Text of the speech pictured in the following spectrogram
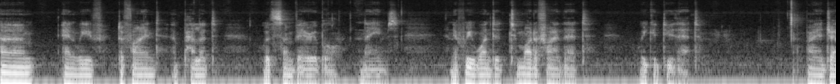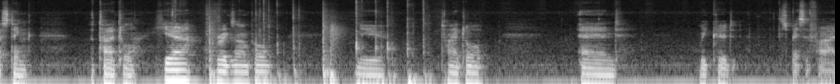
um, and we've defined a palette with some variable names. And if we wanted to modify that we could do that by adjusting the title here for example new title and we could specify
